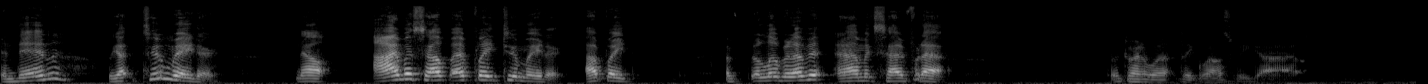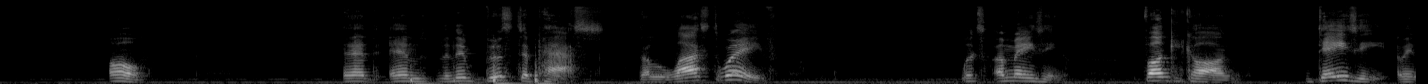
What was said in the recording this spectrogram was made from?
And then we got Tomb Raider. Now, I myself have played Tomb Raider. I played a, a, little bit of it, and I'm excited for that. I'm trying to think what else we got. Oh, and and the new booster pass, the last wave, looks amazing. Funky Kong, Daisy, I mean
